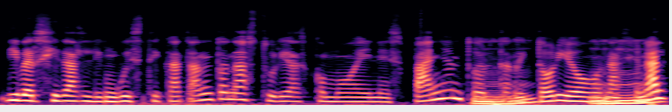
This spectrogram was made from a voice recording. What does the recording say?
diversidad lingüística, tanto en Asturias como en España, en todo el Ujú, territorio ujú. nacional,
